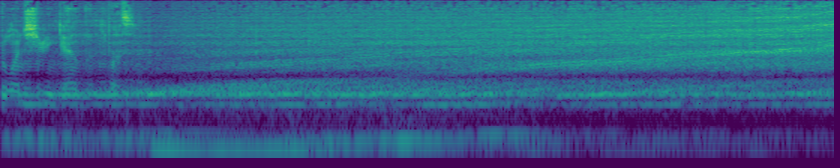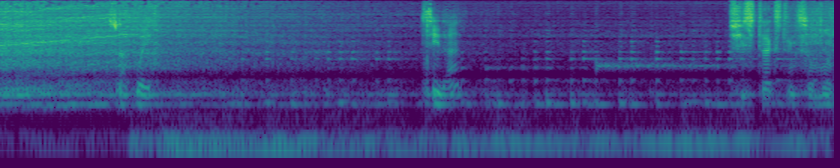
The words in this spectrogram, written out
to one shooting down the bus. Wait. See that? She's texting someone.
